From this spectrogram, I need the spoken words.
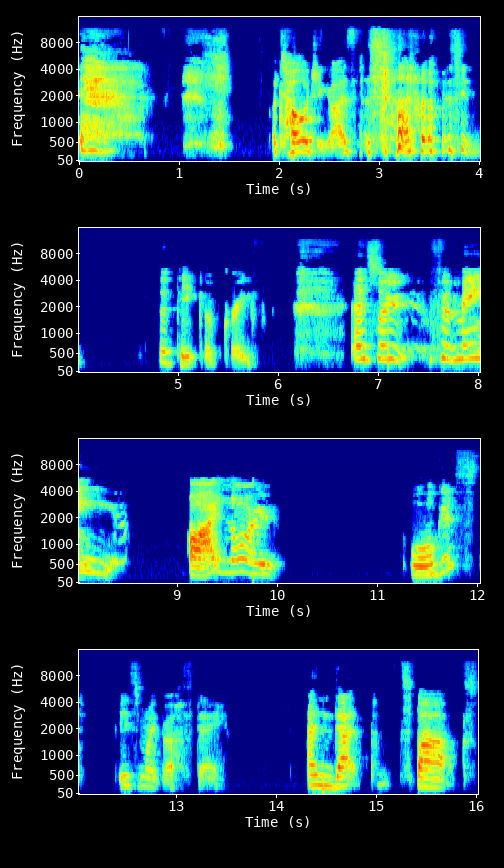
I told you guys at the start I was in the peak of grief. And so for me, I know August is my birthday. And that sparks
